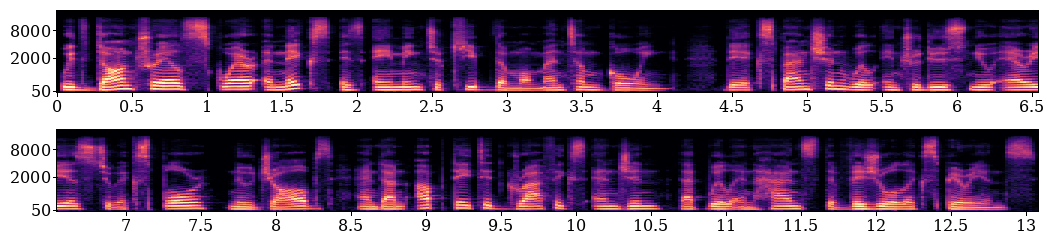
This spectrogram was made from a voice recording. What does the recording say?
With Dawntrail, Square Enix is aiming to keep the momentum going. The expansion will introduce new areas to explore, new jobs, and an updated graphics engine that will enhance the visual experience.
